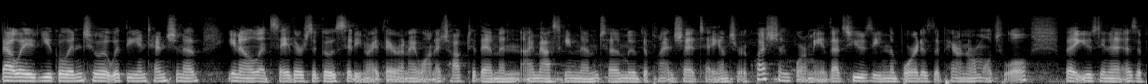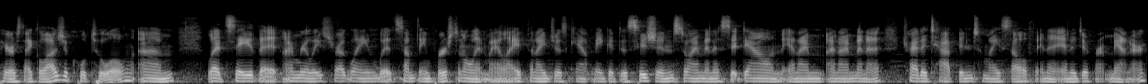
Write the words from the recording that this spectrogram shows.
that way you go into it with the intention of, you know, let's say there's a ghost sitting right there and I want to talk to them and I'm asking them to move the planchette to answer a question for me. That's using the board as a paranormal tool, but using it as a parapsychological tool. Um, let's say that I'm really struggling with something personal in my life and I just can't make a decision, so I'm going to sit down and I'm and I'm going to try to tap into myself in a in a different manner.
